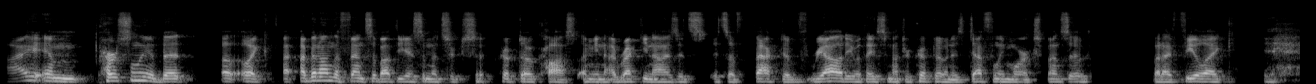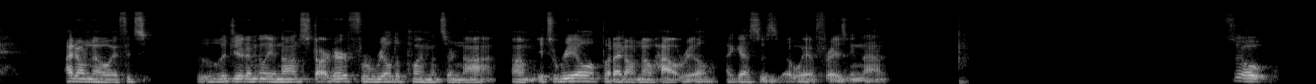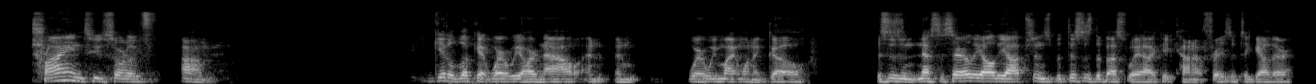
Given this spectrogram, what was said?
I am personally a bit uh, like I've been on the fence about the asymmetric crypto cost. I mean, I recognize it's it's a fact of reality with asymmetric crypto and is definitely more expensive, but I feel like I don't know if it's legitimately a non-starter for real deployments or not. Um, it's real, but I don't know how real. I guess is a way of phrasing that. So, trying to sort of um, get a look at where we are now and and where we might want to go. This isn't necessarily all the options, but this is the best way I could kind of phrase it together.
